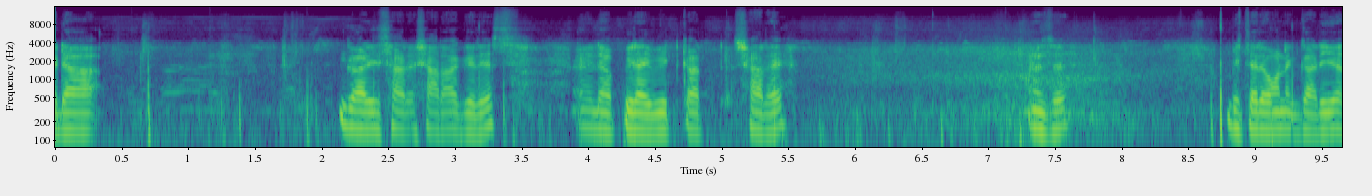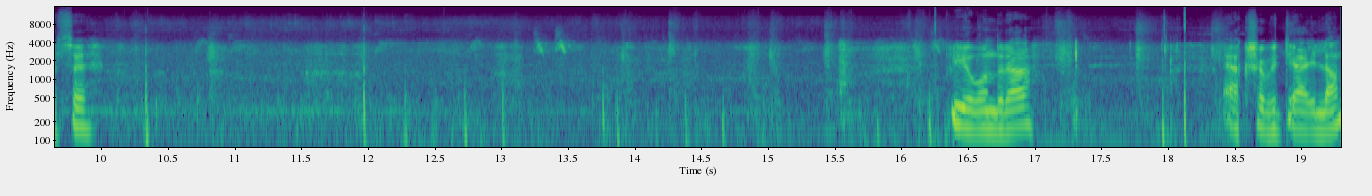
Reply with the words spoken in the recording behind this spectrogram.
এটা গাড়ি সারে, সারা গ্যারেজ। এটা প্রাইভেট কার সারে। যে, ভিতরে অনেক গাড়ি আছে। প্রিয় বন্ধুরা, একশো ফিটে আইলাম।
